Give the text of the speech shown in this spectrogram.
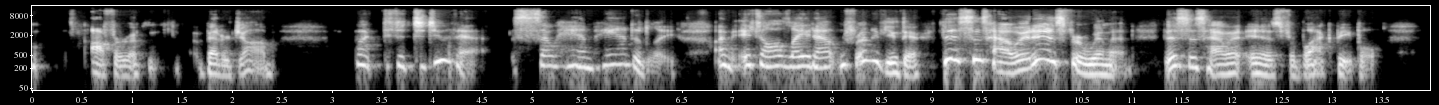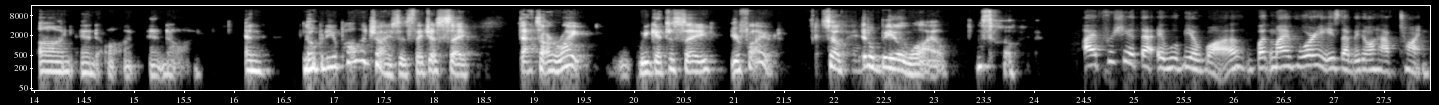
offer a, a better job. But to, to do that, so ham-handedly. I mean, it's all laid out in front of you there. This is how it is for women. This is how it is for Black people. On and on and on. And nobody apologizes. They just say, that's our right. We get to say you're fired. So it'll be a while. So I appreciate that it will be a while, but my worry is that we don't have time.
